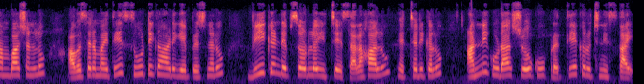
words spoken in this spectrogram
సంభాషణలు అవసరమైతే సూటిగా అడిగే ప్రశ్నలు వీకెండ్ ఎపిసోడ్లో ఇచ్చే సలహాలు హెచ్చరికలు అన్ని కూడా షోకు ప్రత్యేక రుచినిస్తాయి.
